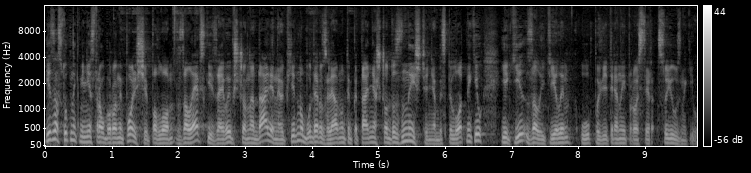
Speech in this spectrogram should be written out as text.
І заступник міністра оборони Польщі Павло Залевський заявив, що надалі необхідно буде розглянути питання щодо знищення безпілотників, які залетіли у повітряний простір союзників.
